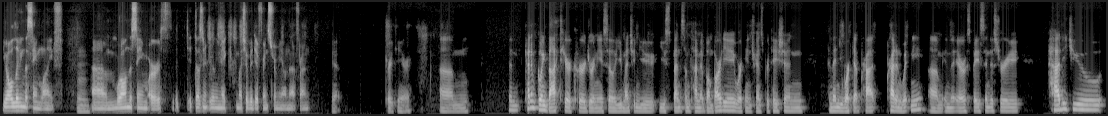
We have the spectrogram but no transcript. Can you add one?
you're all living the same life. Mm. Um, we're all on the same earth. It, it, doesn't really make much of a difference for me on that front. Yeah, great to hear. Um, and kind of going back to your career journey, so you mentioned you you spent some time at Bombardier working in transportation, and then you worked at Pratt Pratt and Whitney um, in the aerospace industry. How did you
